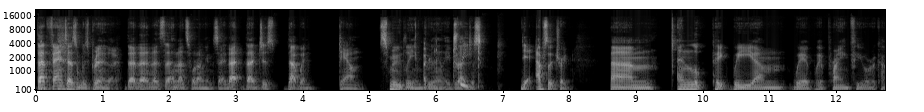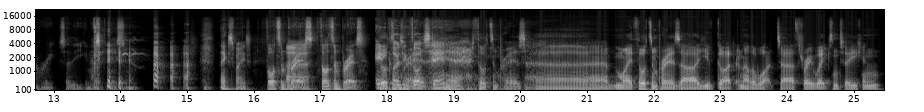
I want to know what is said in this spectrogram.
that phantasm was brilliant though. That, that that's and that's what I'm going to say. That that just that went down smoothly and brilliantly. But that treat. just yeah, absolute treat. Um, and look, Pete, we um we're we're praying for your recovery so that you can have beer soon. Thanks, mate. Thoughts and Uh, prayers. Thoughts and prayers. Any Thoughts closing prayers. thoughts, Dan? Yeah, thoughts and prayers. Uh, my thoughts and prayers are you've got another, what, uh, three weeks until you can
